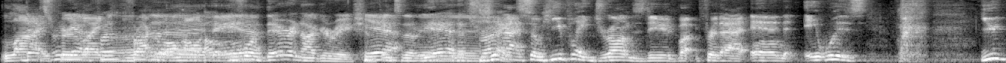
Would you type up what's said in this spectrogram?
live That's for yeah, like for- for Rock and Roll Hall Oh, of Fame. for their inauguration. Yeah. Into the, yeah, Yeah, that's yeah, right. Yeah, so he played drums, dude, but for that, and it was. You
